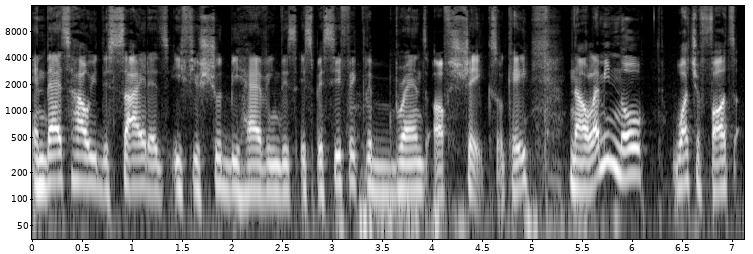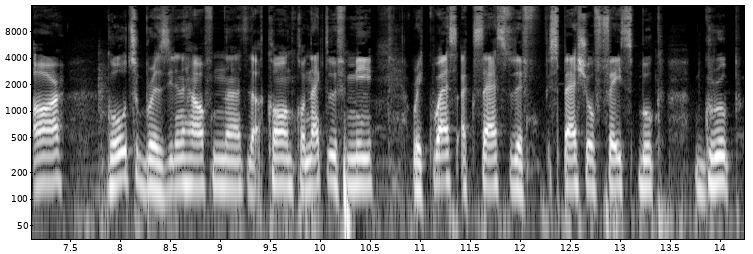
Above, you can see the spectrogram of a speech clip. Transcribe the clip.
And that's how you decided if you should be having this specifically brand of shakes okay? Now let me know what your thoughts are go to brazilianhealthnut.com connect with me request access to the special facebook group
